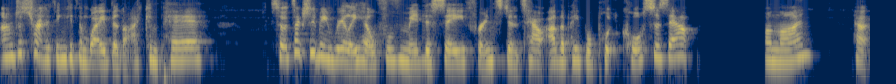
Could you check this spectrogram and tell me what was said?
I'm just trying to think in the way that I compare. So it's actually been really helpful for me to see, for instance, how other people put courses out online how,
